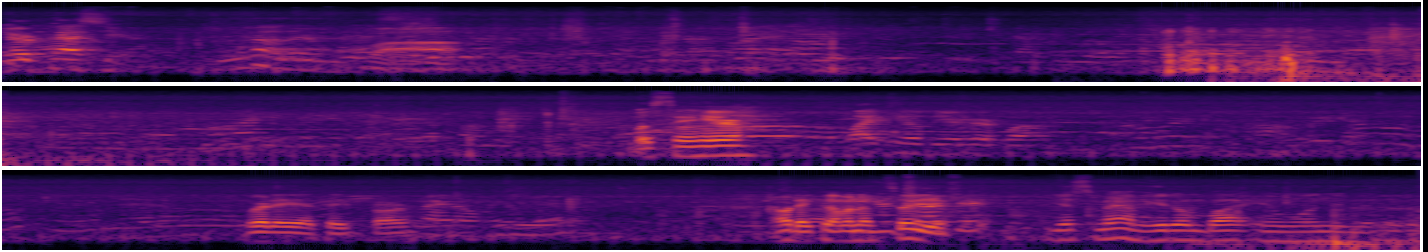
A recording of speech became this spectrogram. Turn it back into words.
They're passive. Wow. What's in here? White-tailed deer here, Pop. Where are they at? They far? Oh, they coming up to you. Yes, ma'am. You don't buy in one in the little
